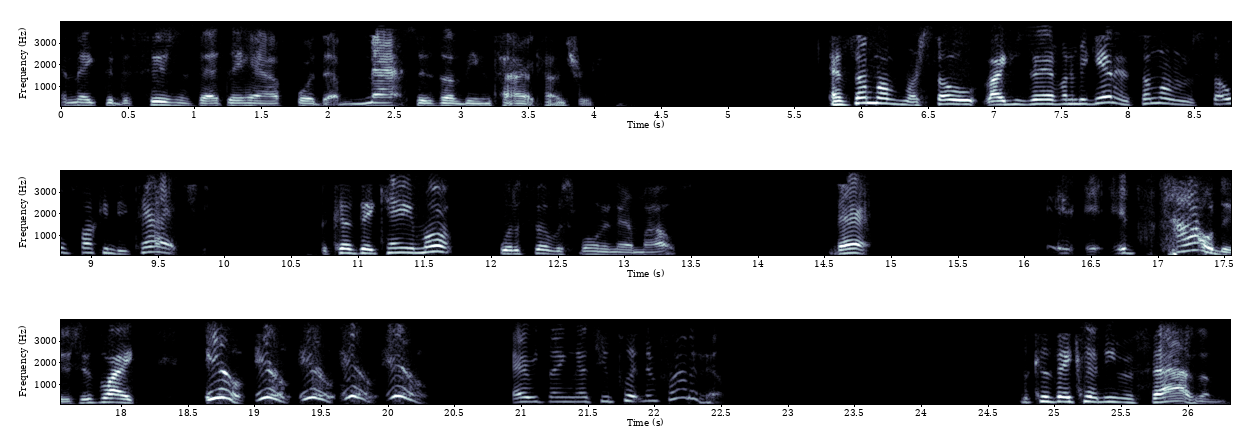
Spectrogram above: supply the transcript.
and make the decisions that they have for the masses of the entire country. And some of them are so, like you said from the beginning, some of them are so fucking detached because they came up with a silver spoon in their mouth that it, it, it's childish. It's like, ew, ew, ew, ew, ew. Everything that you put in front of them. Because they couldn't even fathom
